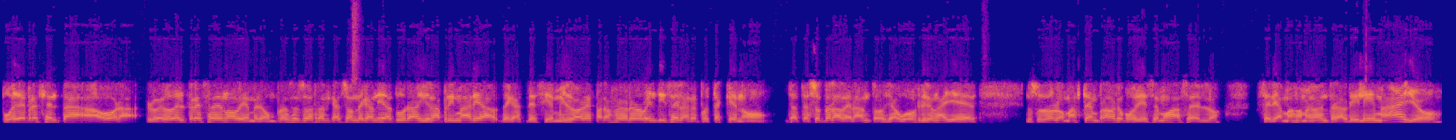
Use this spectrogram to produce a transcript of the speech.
puede presentar ahora, luego del 13 de noviembre, un proceso de erradicación de candidaturas y una primaria de, de 100 mil dólares para febrero 26. La respuesta es que no. Ya eso te lo adelanto, ya hubo reunión ayer. Nosotros lo más temprano que pudiésemos hacerlo sería más o menos entre abril y mayo,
